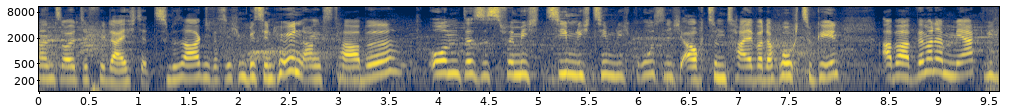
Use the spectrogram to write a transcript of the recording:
Man sollte vielleicht jetzt sagen, dass ich ein bisschen Höhenangst habe. Und das ist für mich ziemlich, ziemlich gruselig, auch zum Teil weiter hochzugehen. Aber wenn man dann merkt, wie,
